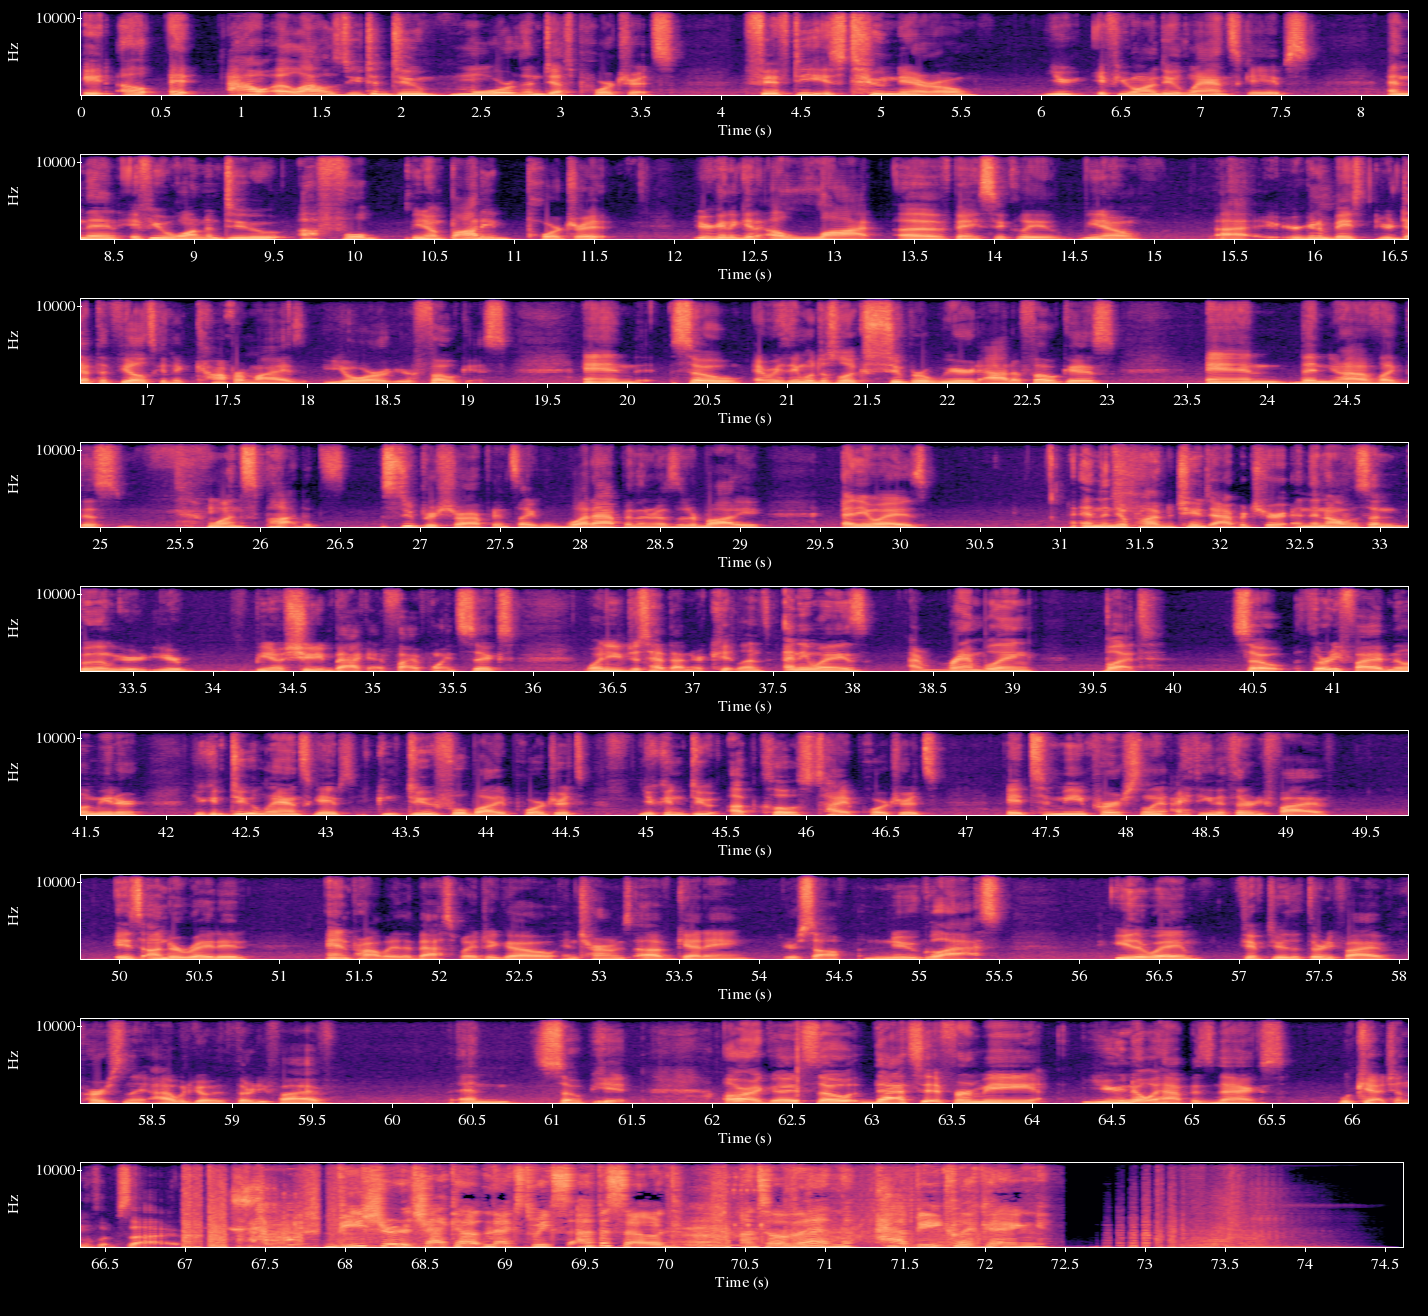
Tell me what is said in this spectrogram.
it, it allows you to do more than just portraits. 50 is too narrow. You if you want to do landscapes, and then if you want to do a full, you know, body portrait, you're going to get a lot of basically, you know, uh, you're going to base your depth of field is going to compromise your your focus. And so everything will just look super weird out of focus. And then you have like this one spot that's super sharp and it's like, what happened to the rest of their body? Anyways, and then you'll probably have to change aperture, and then all of a sudden, boom, you're you're you know shooting back at 5.6 when you just had that in your kit lens. Anyways, I'm rambling, but so 35 millimeter, you can do landscapes, you can do full body portraits, you can do up close type portraits. It to me personally, I think the 35 is underrated and probably the best way to go in terms of getting yourself new glass. Either way, 50 or the 35, personally, I would go with 35, and so be it. All right, guys, so that's it for me. You know what happens next. We'll catch you on the flip side. Be sure to check out next week's episode. Until then, happy clicking.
